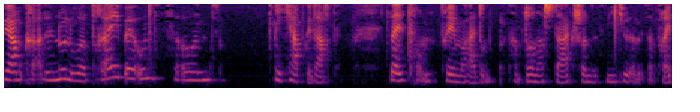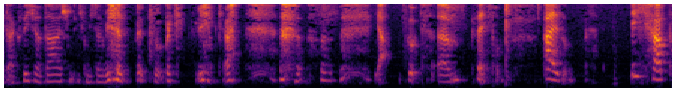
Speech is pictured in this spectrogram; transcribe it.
wir haben gerade 0 Uhr 3 bei uns und ich habe gedacht, sei es drum, drehen wir halt um, am Donnerstag schon das Video, damit es am Freitag sicher da ist und ich mich dann wieder ins Bett zurückziehen kann. ja, gut, ähm, sei es drum. Also, ich habe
